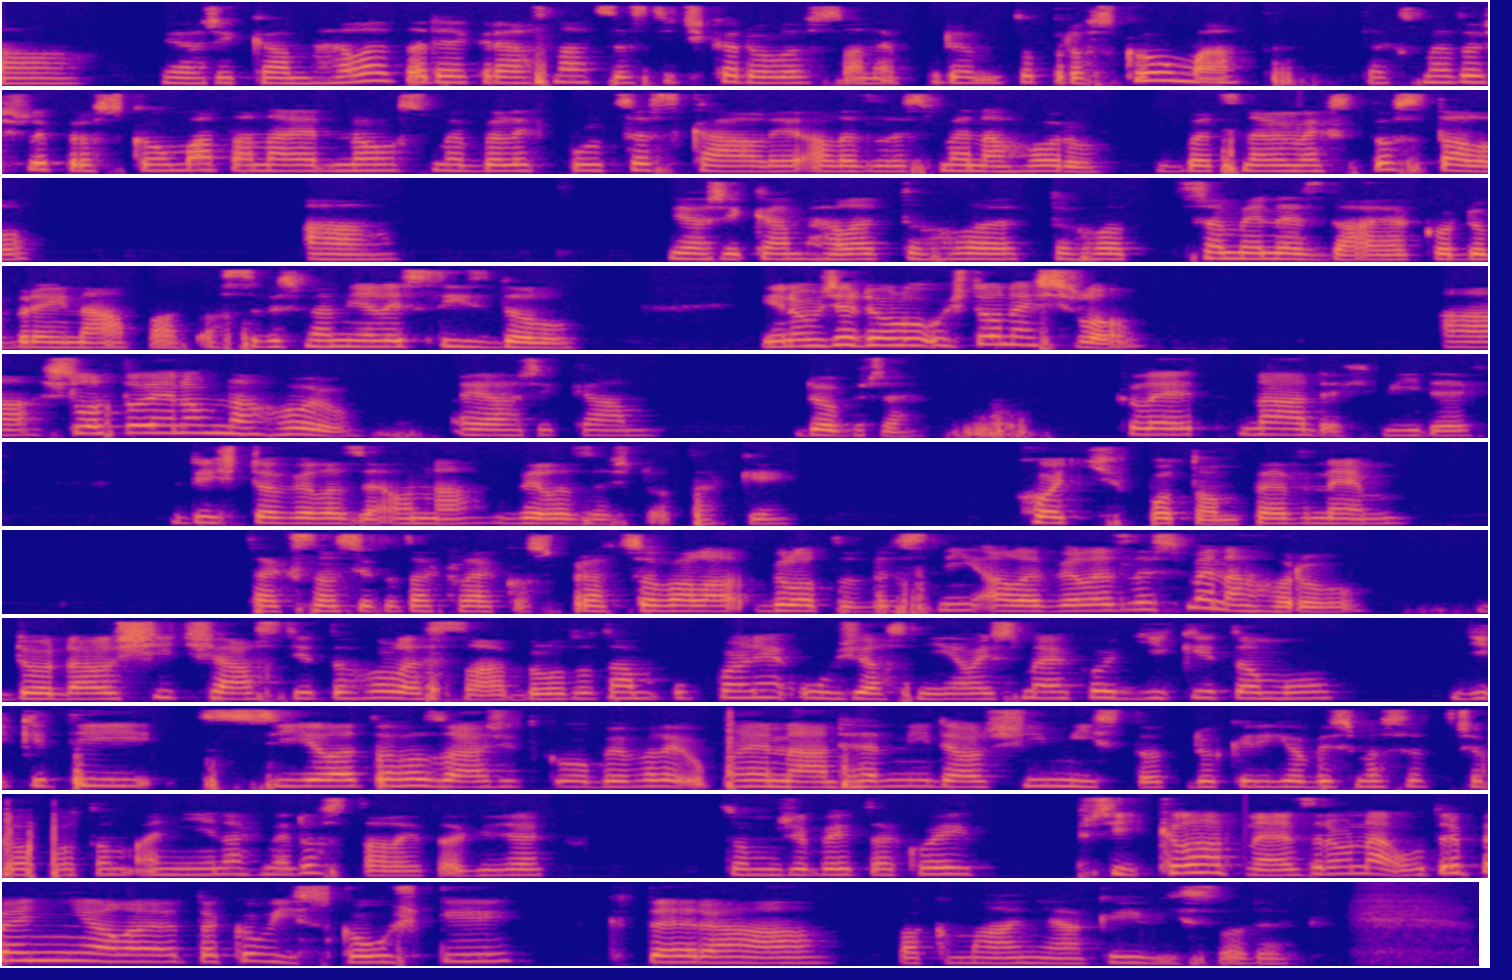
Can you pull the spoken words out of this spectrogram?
já říkám, hele, tady je krásná cestička do lesa, nepůjdeme to proskoumat. Tak jsme to šli proskoumat a najednou jsme byli v půlce skály a lezli jsme nahoru. Vůbec nevím, jak se to stalo. A já říkám, hele, tohle, tohle se mi nezdá jako dobrý nápad. Asi bychom měli slízt dolů. Jenomže dolů už to nešlo. A šlo to jenom nahoru. A já říkám, dobře, klid, nádech, výdech. Když to vyleze ona, vylezeš to taky. Choď po tom pevným, tak jsem si to takhle jako zpracovala. Bylo to drsný, ale vylezli jsme nahoru do další části toho lesa. Bylo to tam úplně úžasné a my jsme jako díky tomu, díky té síle toho zážitku objevili úplně nádherný další místo, do kterého bychom se třeba potom ani jinak nedostali. Takže to může být takový příklad, ne zrovna utrpení, ale takový zkoušky, která pak má nějaký výsledek.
